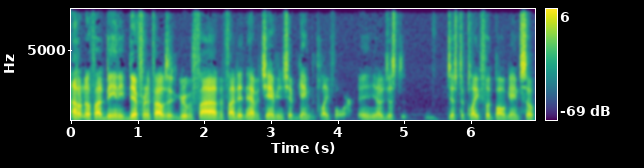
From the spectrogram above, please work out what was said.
I don't know if I'd be any different if I was a group of five if I didn't have a championship game to play for, and you know just just to play football games. So,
